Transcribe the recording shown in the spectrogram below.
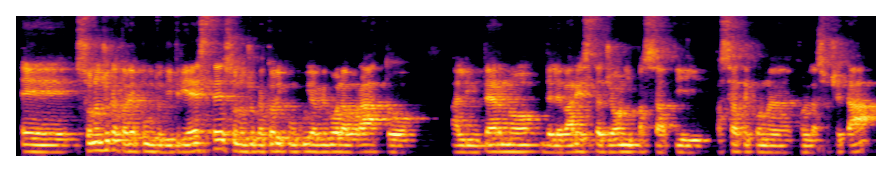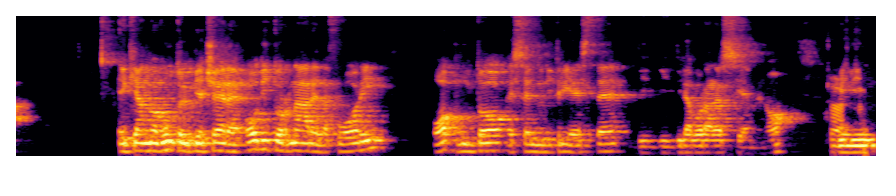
E sono giocatori appunto di Trieste, sono giocatori con cui avevo lavorato all'interno delle varie stagioni passati, passate con, con, la società e che hanno avuto il piacere o di tornare da fuori o appunto, essendo di Trieste, di, di, di lavorare assieme. No? Certo. Quindi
